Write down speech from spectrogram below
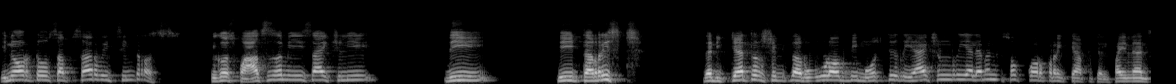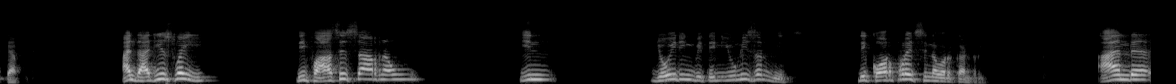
in order to subserve its interests. Because fascism is actually the, the terrorist, the dictatorship, the rule of the most reactionary elements of corporate capital, finance capital. And that is why the fascists are now in joining with, in unison with the corporates in our country. And uh,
